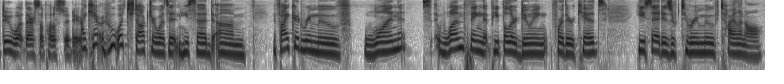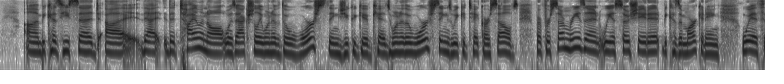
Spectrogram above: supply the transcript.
do what they're supposed to do. I can't. Who? Which doctor was it? And he said, um, if I could remove one one thing that people are doing for their kids, he said is to remove Tylenol. Um, because he said uh, that the Tylenol was actually one of the worst things you could give kids, one of the worst things we could take ourselves. But for some reason, we associate it because of marketing with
